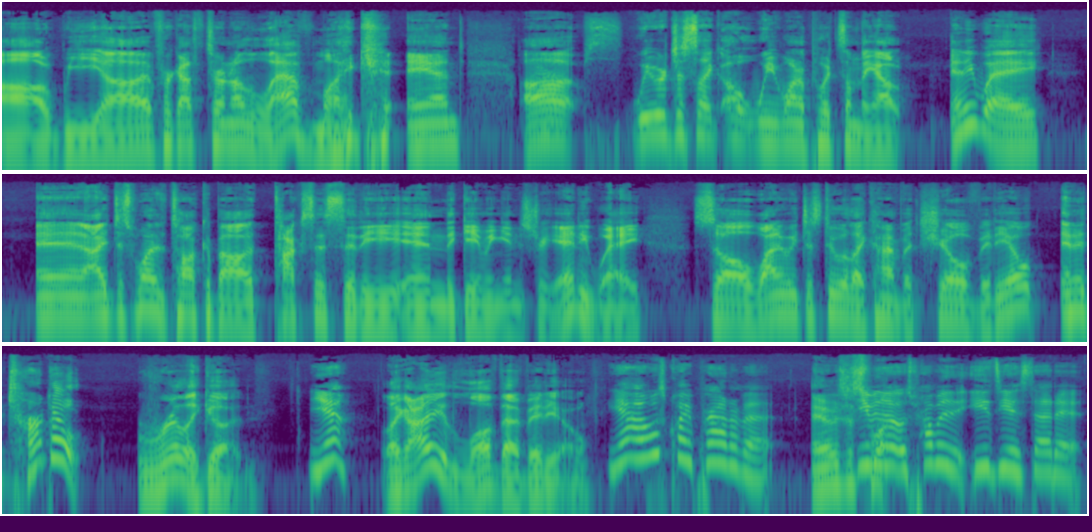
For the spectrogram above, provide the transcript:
uh we uh forgot to turn on the lav mic and uh Oops. we were just like, "Oh, we want to put something out anyway." And I just wanted to talk about toxicity in the gaming industry anyway. So, why don't we just do like kind of a chill video? And it turned out really good. Yeah, Like I love that video. yeah, I was quite proud of it. And it was just Even one- though it was probably the easiest edit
